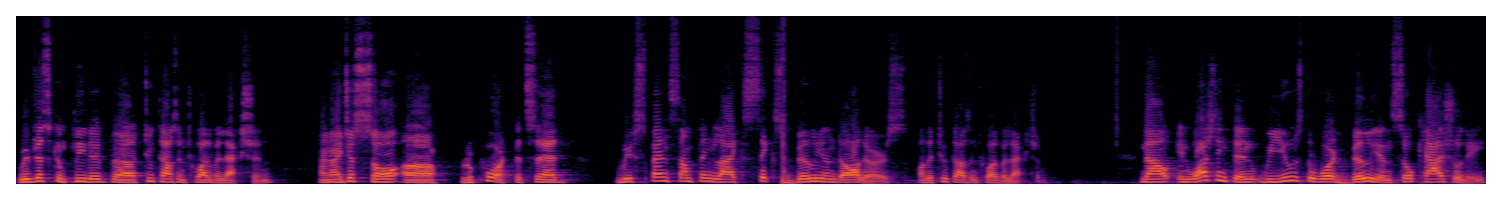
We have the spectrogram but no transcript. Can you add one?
We've just completed uh, the 2012 election, and I just saw a report that said we've spent something like $6 billion on the 2012 election. Now, in Washington, we use the word billion so casually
